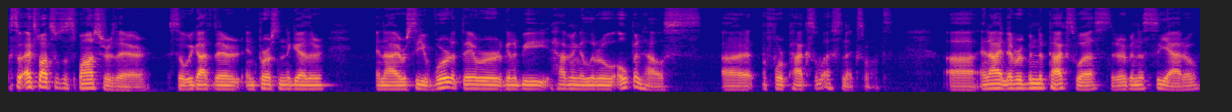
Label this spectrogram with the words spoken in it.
so Xbox was a sponsor there. So we got there in person together, and I received word that they were going to be having a little open house uh, before PAX West next month. Uh, and I had never been to PAX West, never been to Seattle.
